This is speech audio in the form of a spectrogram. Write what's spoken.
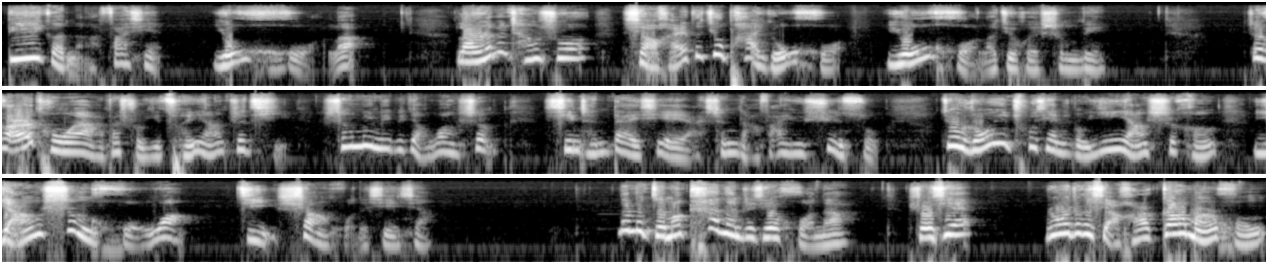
第一个呢，发现有火了。老人们常说，小孩子就怕有火，有火了就会生病。这个儿童啊，他属于纯阳之体。生命力比较旺盛，新陈代谢呀，生长发育迅速，就容易出现这种阴阳失衡、阳盛火旺即上火的现象。那么，怎么看待这些火呢？首先，如果这个小孩肛门红、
